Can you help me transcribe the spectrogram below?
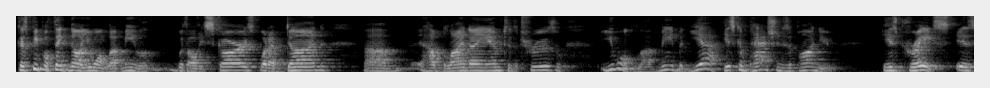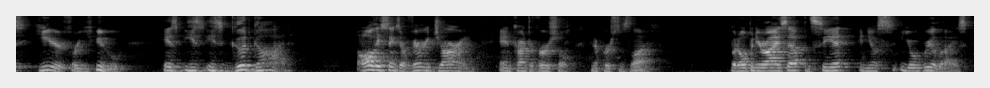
Because people think, no, you won't love me with all these scars, what I've done, um, how blind I am to the truth. You won't love me. But yeah, His compassion is upon you. His grace is here for you. His, he's, he's a good God. All these things are very jarring and controversial in a person's life. But open your eyes up and see it, and you'll, you'll realize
